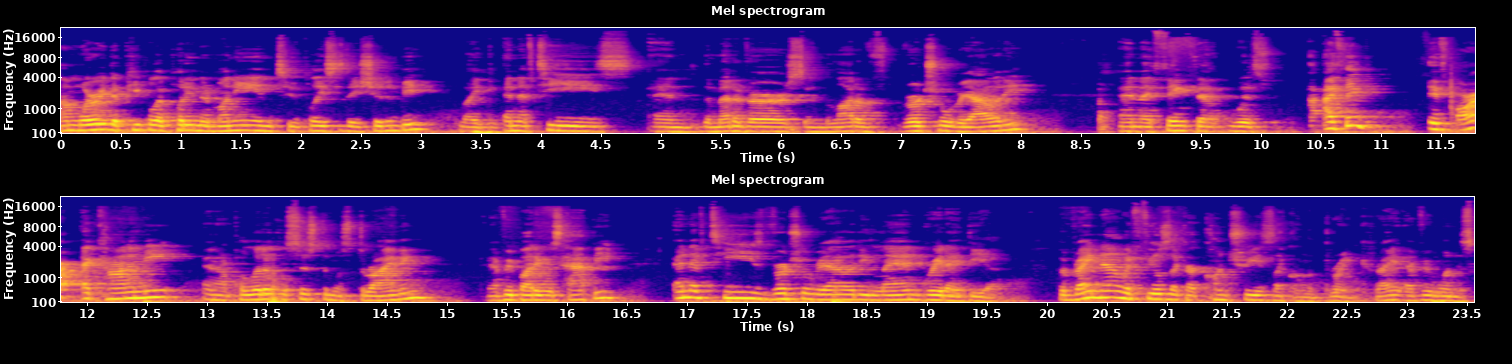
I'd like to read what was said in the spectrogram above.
I'm worried that people are putting their money into places they shouldn't be, like NFTs and the metaverse and a lot of virtual reality. And I think that with, I think if our economy and our political system was thriving, everybody was happy, NFTs, virtual reality, land, great idea. But right now, it feels like our country is like on the brink, right? Everyone is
